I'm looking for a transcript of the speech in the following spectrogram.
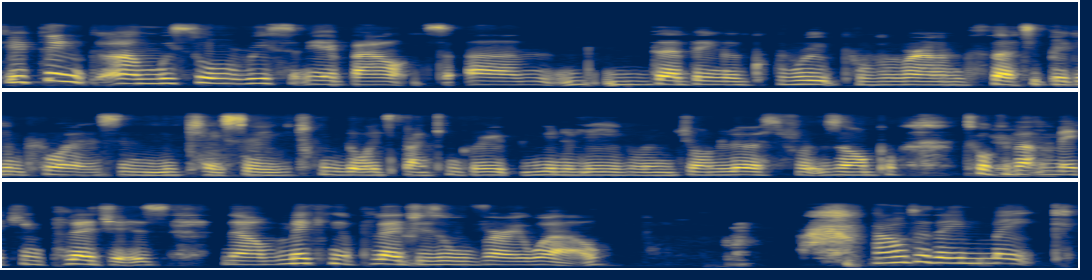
Do you think um, we saw recently about um, there being a group of around 30 big employers in the UK, so between Lloyds Banking Group, Unilever, and John Lewis, for example, talking yeah. about making pledges? Now, making a pledge is all very well. How do they make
